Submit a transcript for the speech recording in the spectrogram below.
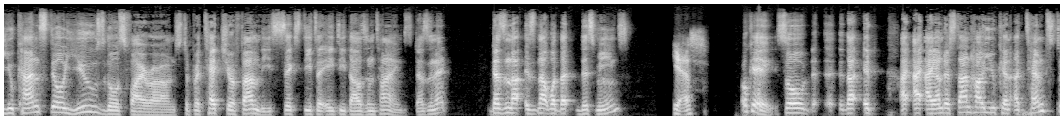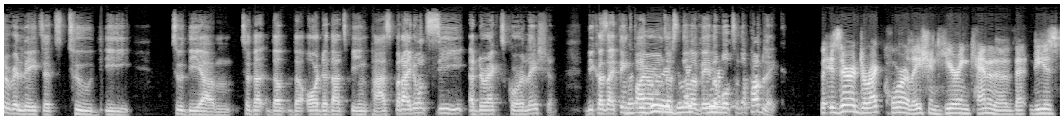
you can still use those firearms to protect your family 60 to 80,000 times, doesn't it? Doesn't that, isn't that what that, this means? Yes. Okay, so that it, I, I understand how you can attempt to relate it to the to the um to the, the the order that's being passed, but I don't see a direct correlation because I think but firearms are still available to the public. But is there a direct correlation here in Canada that these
